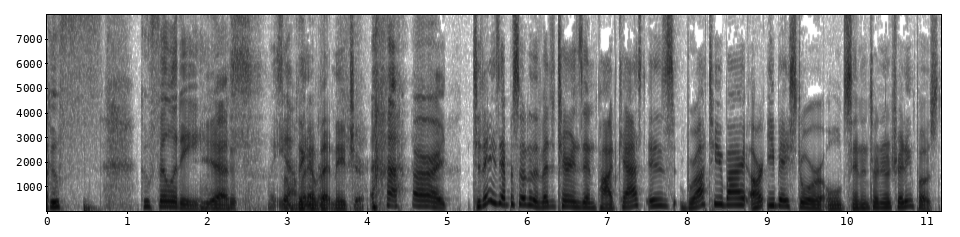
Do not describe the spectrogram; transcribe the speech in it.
goof, goofility. Yes, yeah, something of that nature. All right. Today's episode of the Vegetarian Zen podcast is brought to you by our eBay store, Old San Antonio Trading Post.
